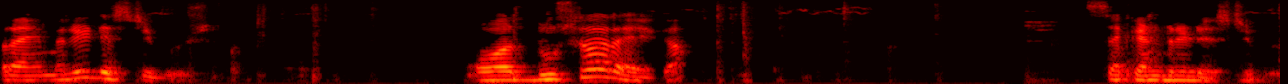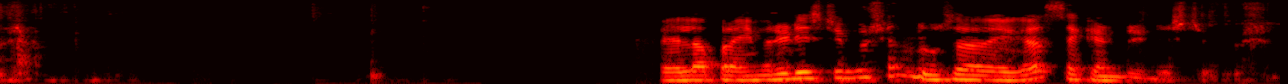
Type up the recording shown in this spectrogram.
प्राइमरी डिस्ट्रीब्यूशन और दूसरा रहेगा सेकेंडरी डिस्ट्रीब्यूशन पहला प्राइमरी डिस्ट्रीब्यूशन दूसरा रहेगा सेकेंडरी डिस्ट्रीब्यूशन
